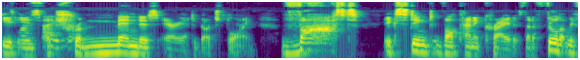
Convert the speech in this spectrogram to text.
my is a tremendous area to go exploring. Vast, extinct volcanic craters that are filled up with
